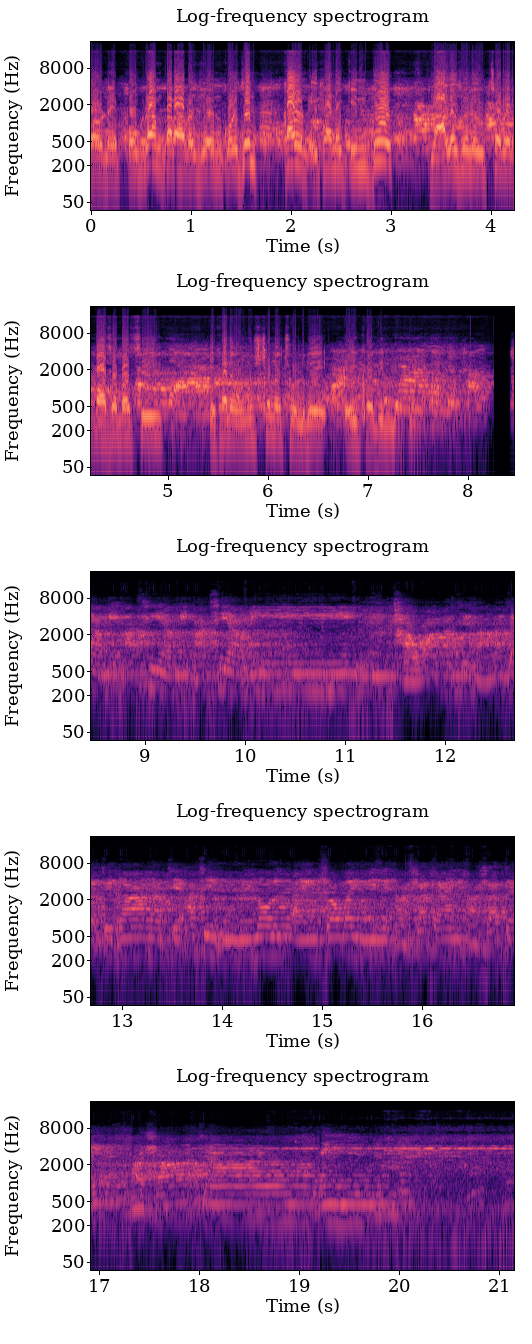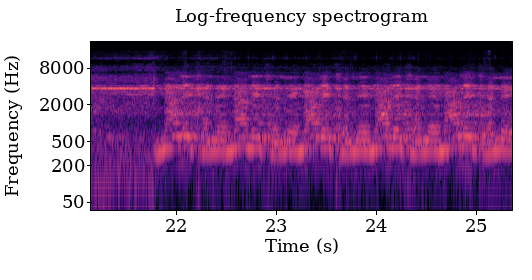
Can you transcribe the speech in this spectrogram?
ধরনের প্রোগ্রাম তারা আয়োজন করেছেন। কারণ এখানে কিন্তু নালে চলে উৎসবের পাশাপাশি এখানে অনুষ্ঠানও চলবে এই কদিন ব্যাপী। ছেলে নালে ছেলে নালে ছেলে নালে ছেলে।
